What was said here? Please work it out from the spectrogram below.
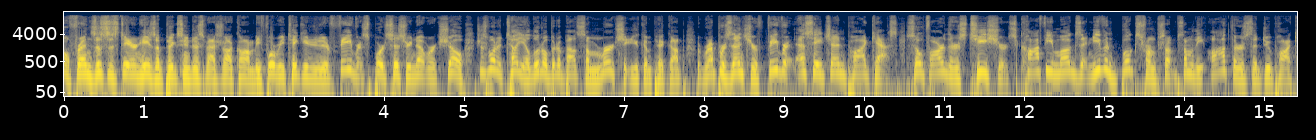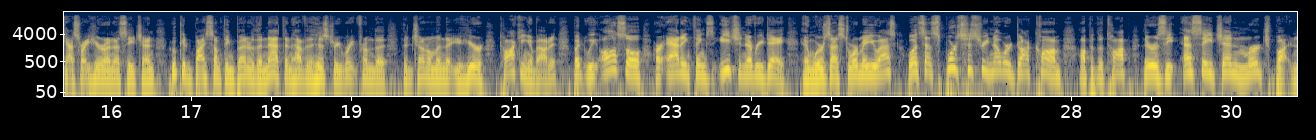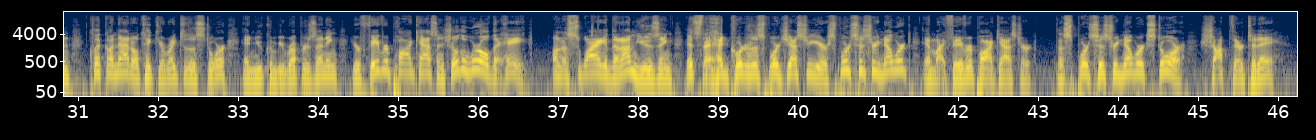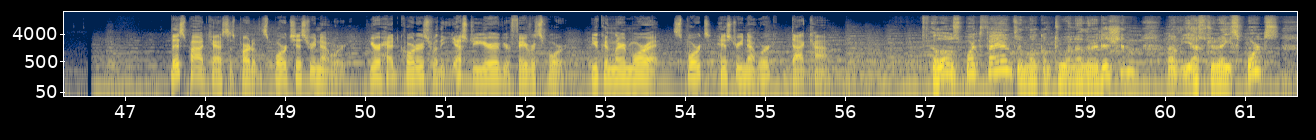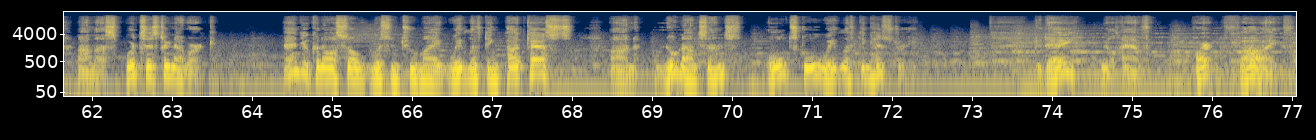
Hello, friends. This is Darin Hayes of PigskinDispatch.com. Before we take you to your favorite Sports History Network show, just want to tell you a little bit about some merch that you can pick up that represents your favorite SHN podcast. So far, there's t shirts, coffee mugs, and even books from some, some of the authors that do podcasts right here on SHN. Who could buy something better than that than have the history right from the, the gentleman that you hear talking about it? But we also are adding things each and every day. And where's that store, may you ask? Well, it's at SportsHistoryNetwork.com. Up at the top, there is the SHN SHN merch button. Click on that, it'll take you right to the store, and you can be representing your favorite podcast and show the world that, hey, on the swag that I'm using, it's the headquarters of Sports Yesteryear, Sports History Network, and my favorite podcaster, the Sports History Network store. Shop there today. This podcast is part of the Sports History Network, your headquarters for the yesteryear of your favorite sport. You can learn more at sportshistorynetwork.com. Hello, sports fans, and welcome to another edition of Yesterday Sports on the Sports History Network. And you can also listen to my weightlifting podcasts on No Nonsense Old School Weightlifting History. Today, we'll have part five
